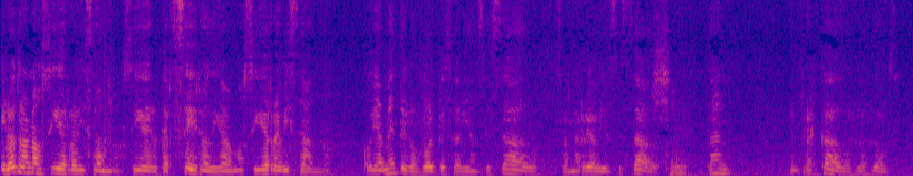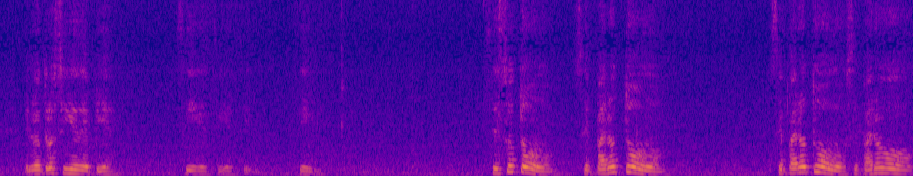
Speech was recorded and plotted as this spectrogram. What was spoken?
El otro no, sigue revisando, sigue el tercero, digamos, sigue revisando. Obviamente los golpes habían cesado, Samarreo había cesado. Están enfrascados los dos. El otro sigue de pie. Sigue, sigue, sigue, sigue. Cesó todo, se paró todo. Se paró todo, se paró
